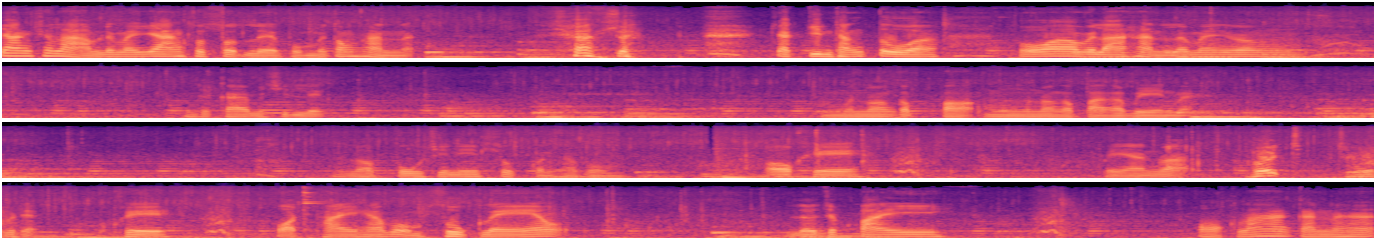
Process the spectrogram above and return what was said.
ย่างฉลามเลยไหมย่างสดๆเลย ผมไม่ต้องหั่นอะย่างจะอยากกินทั้งตัว เพราะว่าเวลาหั่นแล้วแม่งต้องมันจะกลายเป็นชิ้นเล็กมึงมานอนกับปลามึงมานอนกับปลากระเบนไปรอปูชิ้นนี้สุกก่อนครับผม โอเค เป็นอันว่าเฮ้ยใช่ปะเนี่ยโอเค ปลอดภัยครับผมสุกแล้ว เราจะไป ออกล่ากันนะฮะ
